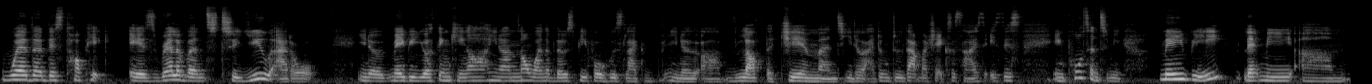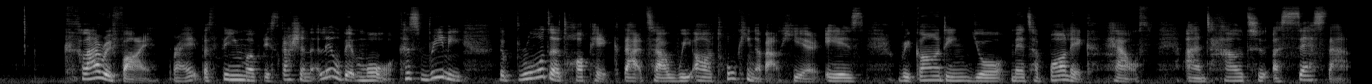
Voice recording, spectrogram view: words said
whether this topic is relevant to you at all. You know maybe you're thinking oh you know i'm not one of those people who's like you know uh, love the gym and you know i don't do that much exercise. Is this important to me? Maybe let me um, clarify right the theme of discussion a little bit more. Because really the broader topic that uh, we are talking about here is regarding your metabolic health and how to assess that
